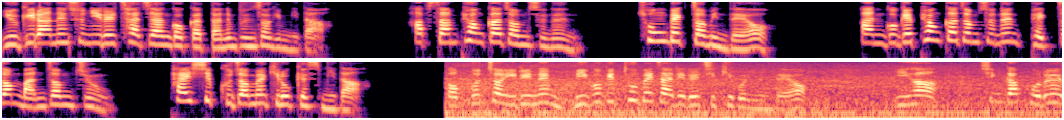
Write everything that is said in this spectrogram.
6위라는 순위를 차지한 것 같다는 분석입니다. 합산 평가 점수는 총 100점인데요. 한국의 평가 점수는 100점 만점 중 89점을 기록했습니다. 덧붙여 1위는 미국이 톱의 자리를 지키고 있는데요. 이하 싱가포르,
